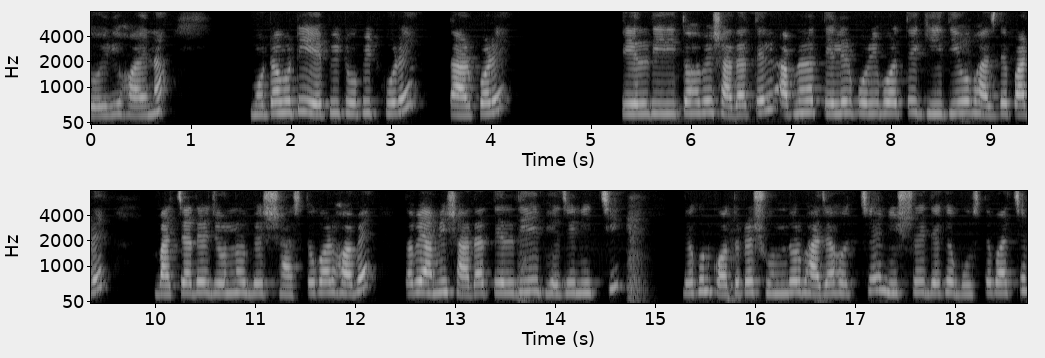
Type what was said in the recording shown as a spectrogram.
তৈরি হয় না। মোটামুটি এপিট ওপিট করে তারপরে তেল দিয়ে দিতে হবে সাদা তেল। আপনারা তেলের পরিবর্তে ঘি দিয়েও ভাজতে পারেন। বাচ্চাদের জন্য বেশ স্বাস্থ্যকর হবে। তবে আমি সাদা তেল দিয়েই ভেজে নিচ্ছি। দেখুন কতটা সুন্দর ভাজা হচ্ছে। নিশ্চয়ই দেখে বুঝতে পারছেন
